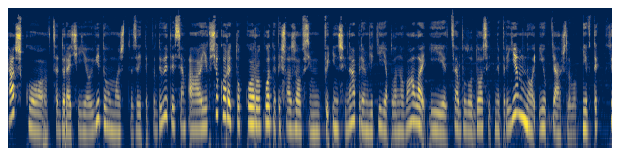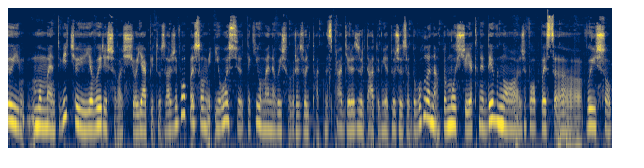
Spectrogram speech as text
тяжко. Це, до речі, є у відео, можете зайти подивитися. А якщо коротко, то робота пішла зовсім в інший напрям, який я планувала, і це було досить неприємно і обтяжливо. І в такий момент відчаю я вирішила, що я піду за живописом, і ось такий у мене вийшов результат. Насправді результатом я дуже задоволена, тому що, як не дивно, живопис е, вийшов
